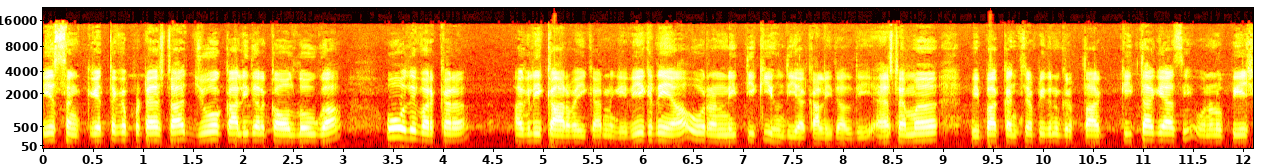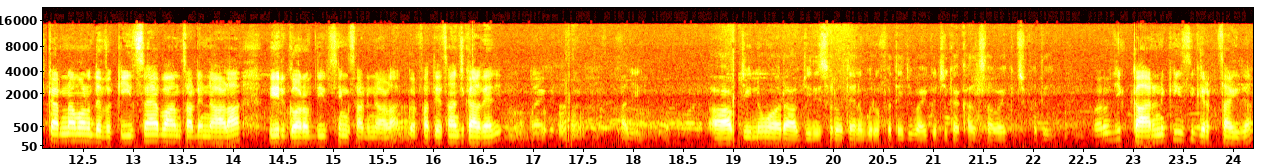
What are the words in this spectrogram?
ਇਹ ਸੰਕੇਤਕ ਪ੍ਰੋਟੈਸਟ ਆ, ਜੋ ਅਕਾਲੀ ਦਲ ਕੌਲ ਦਊਗਾ, ਉਹ ਉਹਦੇ ਵਰਕਰ ਅਗਲੀ ਕਾਰਵਾਈ ਕਰਨਗੇ। ਵੇਖਦੇ ਆ ਉਹ ਰਣਨੀਤੀ ਕੀ ਹੁੰਦੀ ਆ ਅਕਾਲੀ ਦਲ ਦੀ। ਇਸ ਟਾਈਮ ਬੀਬਾ ਕੰਚਨਪ੍ਰੀਤ ਨੂੰ ਗ੍ਰਿਫਤਾਰ ਕੀਤਾ ਗਿਆ ਸੀ। ਉਹਨਾਂ ਨੂੰ ਪੇਸ਼ ਕਰਨਾ ਵਾ, ਉਹਨਾਂ ਦੇ ਵਕੀਲ ਸਾਹਿਬਾਨ ਸਾਡੇ ਨਾਲ ਆ, ਵੀਰ ਗੌਰਵਦੀਪ ਸਿੰਘ ਸਾਡੇ ਨਾਲ ਆ। ਗੁਰਫਤਿਹ ਸਾਂਝ ਕਰਦੇ ਆ ਜੀ। ਹਾਂਜੀ। ਆਪ ਜੀ ਨੂੰ ਔਰ ਆਪ ਜੀ ਦੀ ਸਰੋਤਿਆਂ ਨੂੰ ਗੁਰੂ ਫਤਿਹ ਜੀ ਵਾਹਿਗੁਰੂ ਜੀ ਕਾ ਖਾਲਸਾ, ਵਾਹਿਗੁਰੂ ਜੀ ਫਤਿਹ। ਗੌਰਵ ਜੀ, ਕਾਰਨ ਕੀ ਸੀ ਗ੍ਰਿਫਤਾਰੀ ਦਾ?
